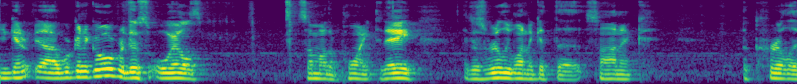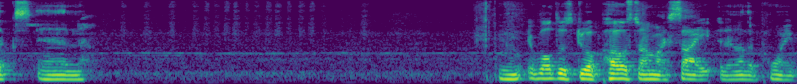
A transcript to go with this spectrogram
Again, uh, we're going to go over this oils some other point. Today, I just really want to get the Sonic acrylics in. And we'll just do a post on my site at another point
